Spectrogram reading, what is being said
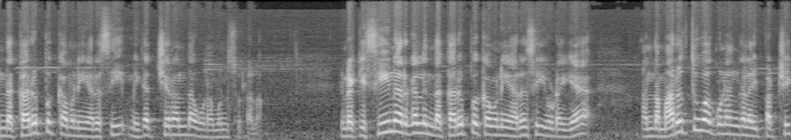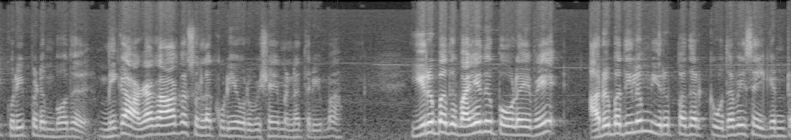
இந்த கருப்பு கவனி அரிசி மிகச்சிறந்த உணவுன்னு சொல்லலாம். இன்றைக்கு சீனர்கள் இந்த கருப்பு கவுனி அரிசியுடைய அந்த மருத்துவ குணங்களை பற்றி குறிப்பிடும்போது மிக அழகாக சொல்லக்கூடிய ஒரு விஷயம் என்ன தெரியுமா? இருபது வயது போலவே அறுபதிலும் இருப்பதற்கு உதவி செய்கின்ற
